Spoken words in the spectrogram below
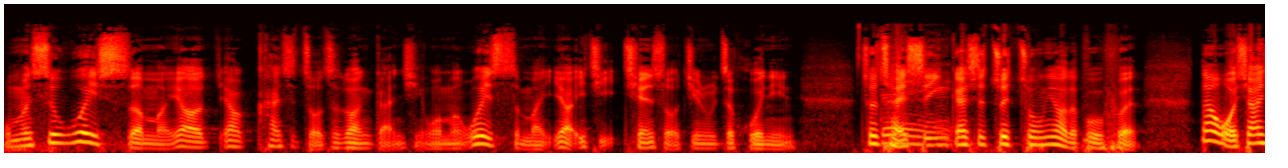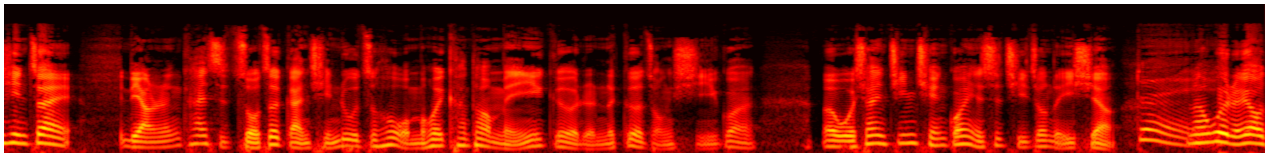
我们是为什么要要开始走这段感情？我们为什么要一起牵手进入这婚姻？这才是应该是最重要的部分。那我相信在。两人开始走这感情路之后，我们会看到每一个人的各种习惯，呃，我相信金钱观也是其中的一项。对。那为了要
